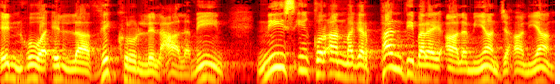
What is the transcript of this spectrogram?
ان هو الا ذکر للعالمین. نیست این قرآن مگر پندی برای عالمیان جهانیان.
